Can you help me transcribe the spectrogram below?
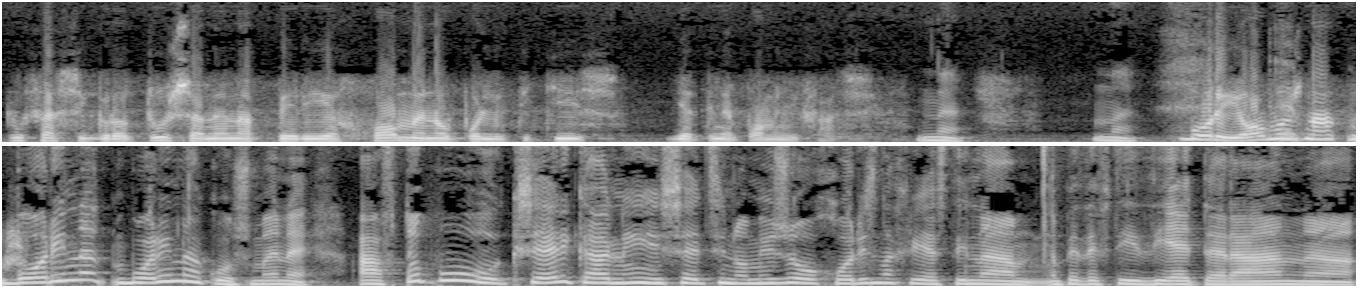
που θα συγκροτούσαν ένα περιεχόμενο πολιτικής για την επόμενη φάση. Ναι. Ναι. Μπορεί όμως Ε, να ακούσουμε. Μπορεί να, μπορεί να ακούσουμε, ναι. Αυτό που ξέρει κανείς έτσι νομίζω χωρίς να χρειαστεί να παιδευτεί ιδιαίτερα αν α,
